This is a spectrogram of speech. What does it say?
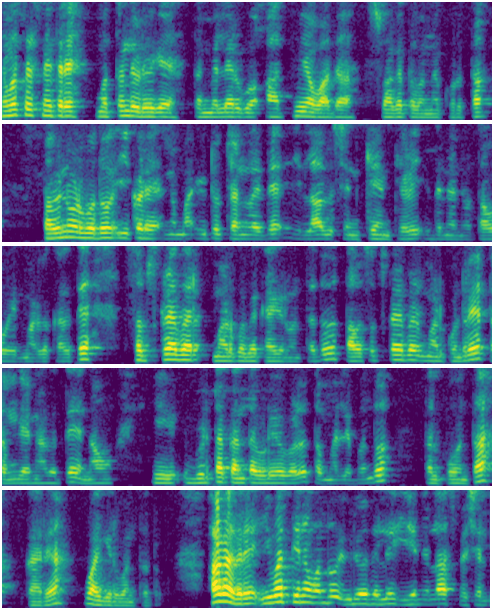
ನಮಸ್ತೆ ಸ್ನೇಹಿತರೆ, ಮತ್ತೊಂದು ವಿಡಿಯೋಗೆ ತಮ್ಮೆಲ್ಲರಿಗೂ ಆತ್ಮೀಯವಾದ ಸ್ವಾಗತವನ್ನು ಕೋರುತ್ತಾ ತಾವೇ ನೋಡ್ಬೋದು ಈ ಕಡೆ ನಮ್ಮ ಯೂಟ್ಯೂಬ್ ಚಾನಲ್ ಇದೆ ಲಾಲು ಹುಸೇನ್ ಕೆ ಅಂತೇಳಿ ಇದನ್ನ ನೀವು ತಾವು ಇದು ಮಾಡಬೇಕಾಗುತ್ತೆ. ಸಬ್ಸ್ಕ್ರೈಬರ್ ಮಾಡ್ಕೋಬೇಕಾಗಿರುವಂಥದ್ದು ತಾವು ಸಬ್ಸ್ಕ್ರೈಬರ್ ಮಾಡಿಕೊಂಡ್ರೆ ತಮ್ಗೆ ಏನಾಗುತ್ತೆ, ನಾವು ಈ ಬಿಡ್ತಕ್ಕಂಥ ವಿಡಿಯೋಗಳು ತಮ್ಮಲ್ಲಿ ಬಂದು ತಲುಪುವಂಥ ಕಾರ್ಯವಾಗಿರುವಂಥದ್ದು ಹಾಗಾದರೆ ಇವತ್ತಿನ ಒಂದು ವಿಡಿಯೋದಲ್ಲಿ ಏನೆಲ್ಲ ಸ್ಪೆಷಲ್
